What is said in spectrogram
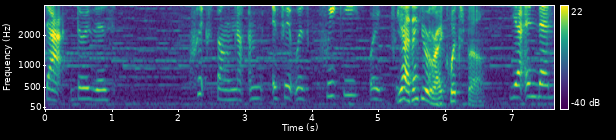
that there's this Kwikspell. I'm Not um, if it was Queaky or Yeah, I think you were right. Kwikspell. Yeah, and then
